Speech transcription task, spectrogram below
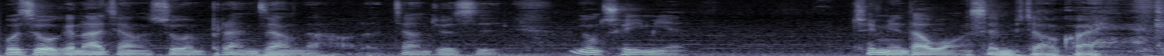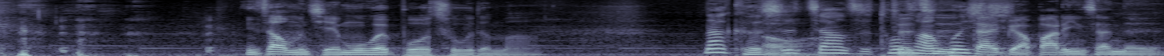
或者我跟他讲说，不然这样的好了，这样就是用催眠，催眠到往生比较快。你知道我们节目会播出的吗？那可是这样子，通常会代表八零三的。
